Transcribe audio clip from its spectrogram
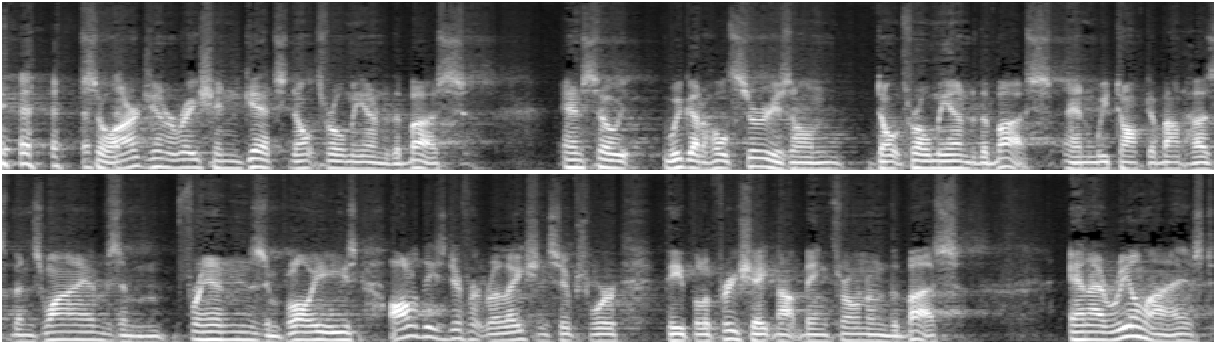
so our generation gets Don't Throw Me Under the Bus. And so we've got a whole series on Don't Throw Me Under the Bus. And we talked about husbands, wives, and friends, employees, all of these different relationships where people appreciate not being thrown under the bus. And I realized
